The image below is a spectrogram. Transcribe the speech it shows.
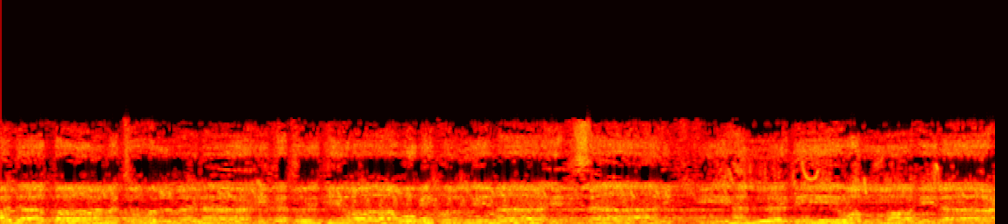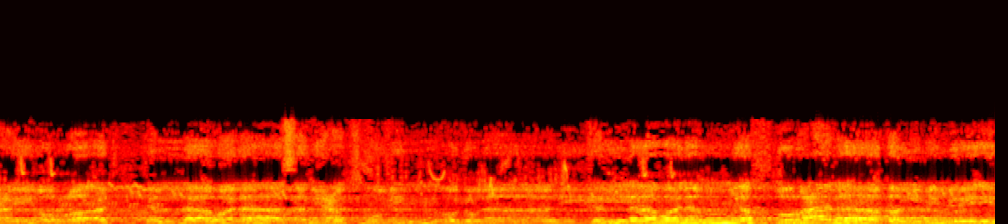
قد أقامته الملائكة الكرام بكل ما إحسان فيها الذي والله لا عين رأت. كلا ولا سمعته من أذنان. كلا ولم يخطر على قلب امرئ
